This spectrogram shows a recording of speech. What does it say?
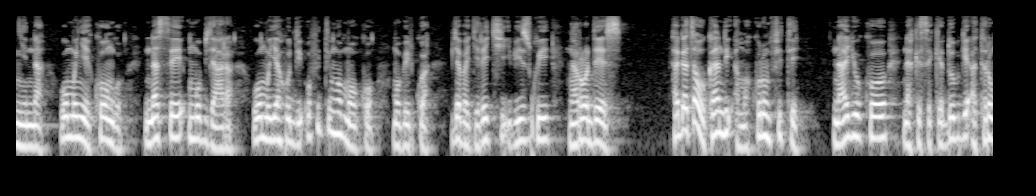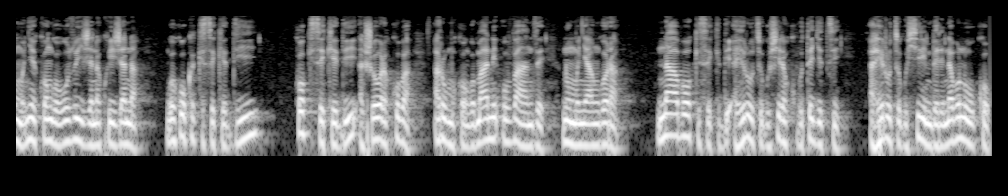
nyina w'umunyekongo na se umubyara w'umuyahudi ufite inkomoko mu birwa by'abagereki bizwi nka Rhodes. Hagati aho kandi amakuru mfite ni ay'uko na Kisekedi ubwe atari umunyekongo wuzuye ijana ku ijana. Ngo kuko Kisekedi ko Kisekedi ashobora kuba ari umukongomani uvanze n'umunyangora. N'abo Kisekedi aherutse gushyira ku butegetsi aherutse gushyira imbere nabo ni uko.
